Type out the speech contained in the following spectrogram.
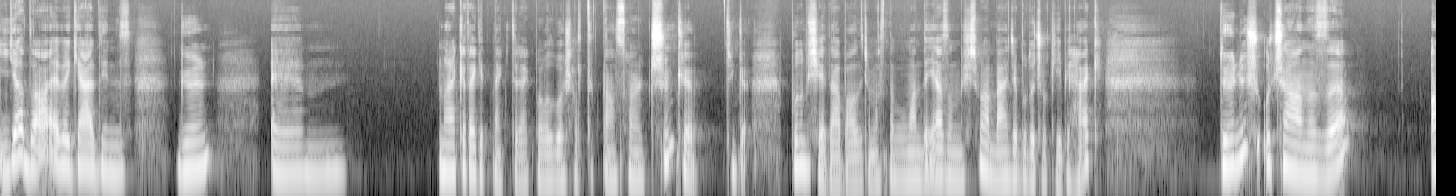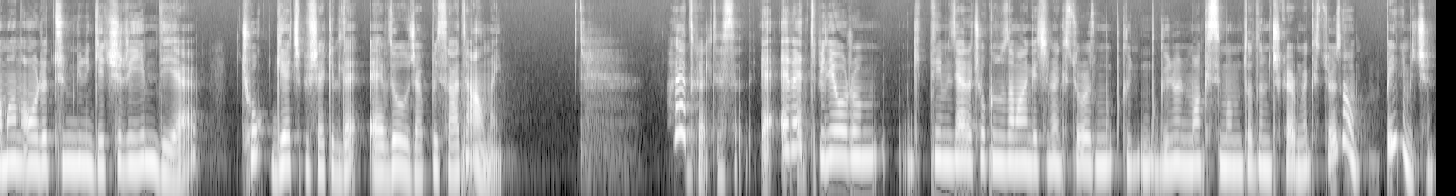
ya da eve geldiğiniz gün e, markete gitmek direkt bavul boşalttıktan sonra çünkü çünkü bunu bir şey daha bağlayacağım aslında bu madde yazılmıştı ama bence bu da çok iyi bir hack. Dönüş uçağınızı aman orada tüm günü geçireyim diye çok geç bir şekilde evde olacak bir saate almayın. Hayat kalitesi. Evet biliyorum gittiğimiz yerde çok uzun zaman geçirmek istiyoruz. Günün maksimum tadını çıkarabilmek istiyoruz ama benim için.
